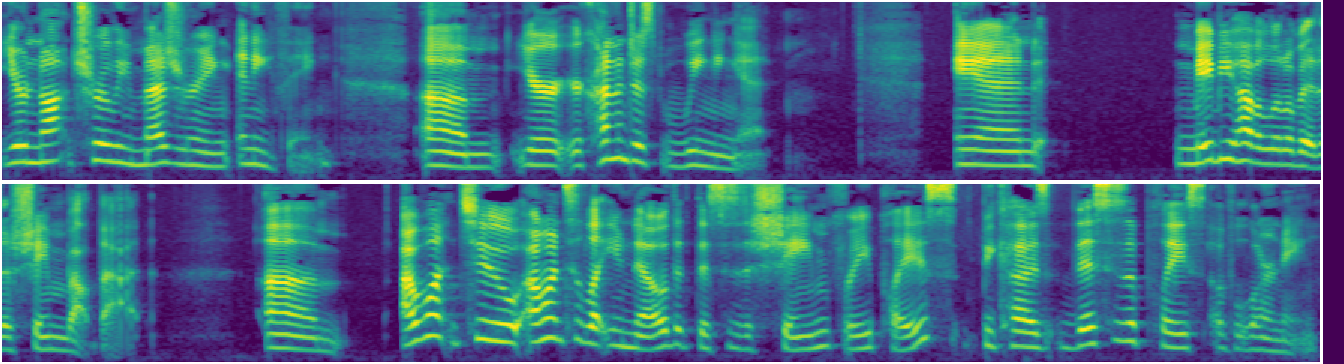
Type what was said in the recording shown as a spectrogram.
you're not truly measuring anything. Um, you're you're kind of just winging it. And maybe you have a little bit of shame about that. Um, i want to i want to let you know that this is a shame free place because this is a place of learning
